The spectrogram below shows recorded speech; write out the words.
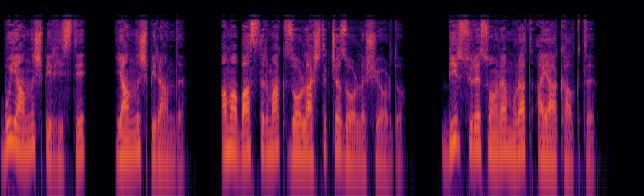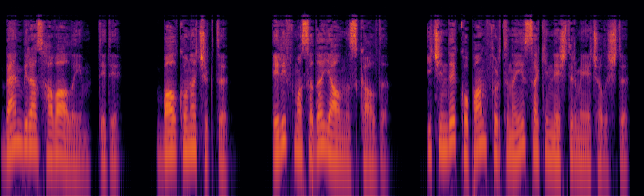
Bu yanlış bir histi, yanlış bir andı. Ama bastırmak zorlaştıkça zorlaşıyordu. Bir süre sonra Murat ayağa kalktı. Ben biraz hava alayım, dedi. Balkona çıktı. Elif masada yalnız kaldı. İçinde kopan fırtınayı sakinleştirmeye çalıştı.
